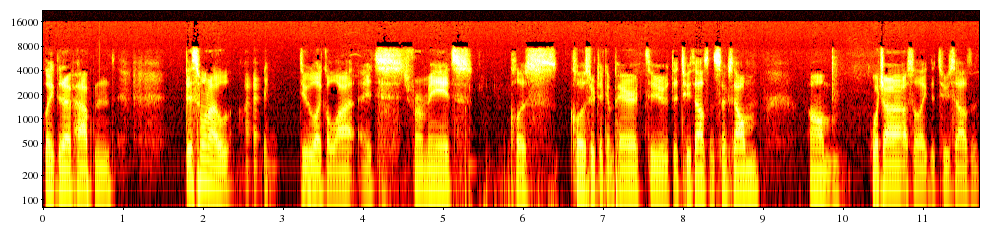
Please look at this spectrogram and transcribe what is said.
like that have happened. This one I I do like a lot. It's for me, it's close closer to compare to the 2006 album, um, which I also like the 2000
